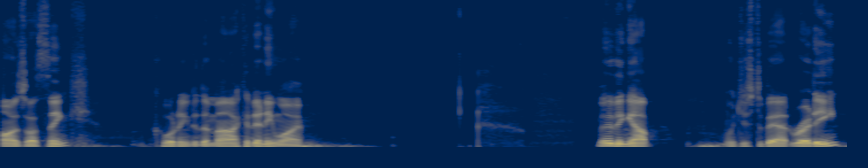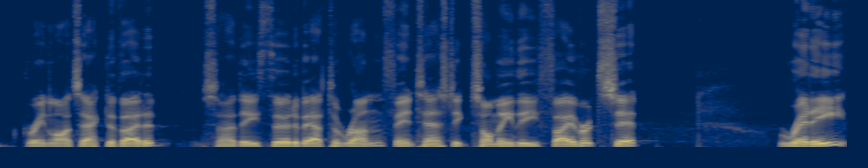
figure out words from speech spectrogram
I think, according to the market anyway. Moving up, we're just about ready. Green lights activated. So the third about to run. Fantastic Tommy, the favourite, set, ready,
